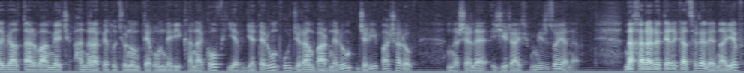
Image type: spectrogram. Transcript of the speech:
տվյալ տարվա մեջ հանրապետությունում տեղումների քանակով եւ գետերում ու ջրամբարներում ջրի pašարով, նշել է Ժիրայր Միրզոյանը։ Նախարարը տեղեկացրել է նաև,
